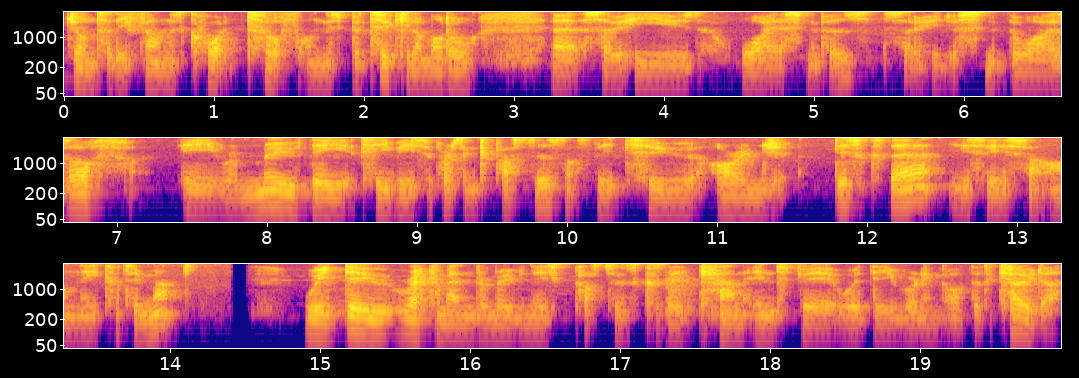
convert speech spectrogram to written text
John said he found this quite tough on this particular model uh, so he used wire snippers. So he just snipped the wires off. He removed the TV suppressing capacitors, that's the two orange discs there you see sat on the cutting mat. We do recommend removing these capacitors because they can interfere with the running of the decoder.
